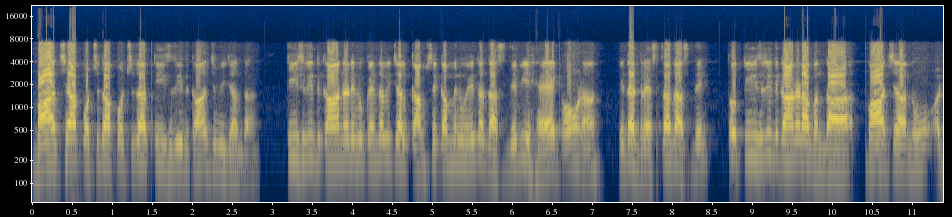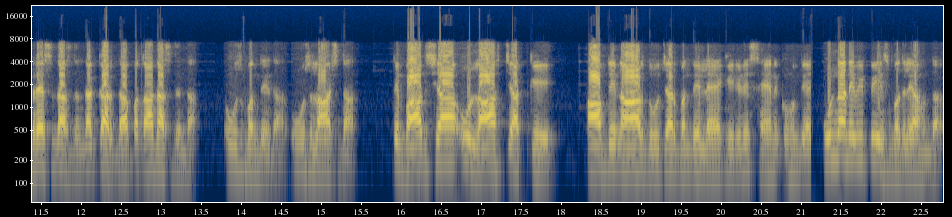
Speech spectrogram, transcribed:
ਬਾਦਸ਼ਾਹ ਪੁੱਛਦਾ ਪੁੱਛਦਾ ਤੀਸਰੀ ਦੁਕਾਨ 'ਚ ਵੀ ਜਾਂਦਾ। ਤੀਸਰੀ ਦੁਕਾਨ ਵਾਲੇ ਨੂੰ ਕਹਿੰਦਾ ਵੀ ਚੱਲ ਕਮ ਸੇ ਕਮ ਮੈਨੂੰ ਇਹ ਤਾਂ ਦੱਸ ਦੇ ਵੀ ਹੈ ਕੌਣ ਆ? ਇਹਦਾ ਐਡਰੈਸ ਤਾਂ ਦੱਸ ਦੇ। ਤਾਂ ਉਹ ਤੀਸਰੀ ਦੁਕਾਨ ਵਾਲਾ ਬੰਦਾ ਬਾਦਸ਼ਾਹ ਨੂੰ ਐਡਰੈਸ ਦੱਸ ਦਿੰਦਾ, ਘਰ ਦਾ ਪਤਾ ਦੱਸ ਦਿੰਦਾ ਉਸ ਬੰਦੇ ਦਾ, ਉਸ ਲਾਸ਼ ਦਾ। ਤੇ ਬਾਦਸ਼ਾਹ ਉਹ ਲਾਸ਼ ਚੱਕ ਕੇ ਆਪਦੇ ਨਾਲ ਦੋ ਚਾਰ ਬੰਦੇ ਲੈ ਕੇ ਜਿਹੜੇ ਸੈਨਿਕ ਹੁੰਦੇ ਆ, ਉਹਨਾਂ ਨੇ ਵੀ ਭੇਸ ਬਦਲਿਆ ਹੁੰਦਾ।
